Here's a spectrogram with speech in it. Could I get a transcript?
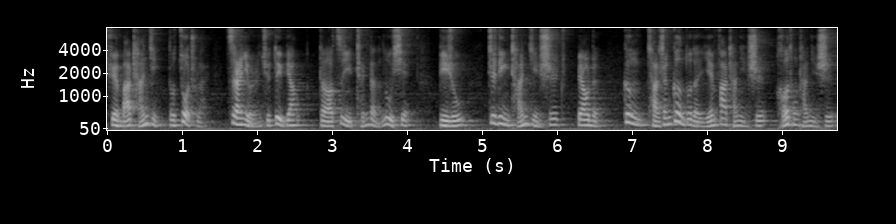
选拔场景都做出来，自然有人去对标，找到自己成长的路线。比如制定场景师标准，更产生更多的研发场景师、合同场景师、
